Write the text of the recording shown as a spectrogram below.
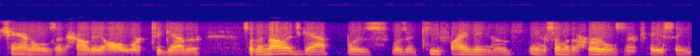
channels and how they all work together. So the knowledge gap was was a key finding of you know some of the hurdles they're facing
